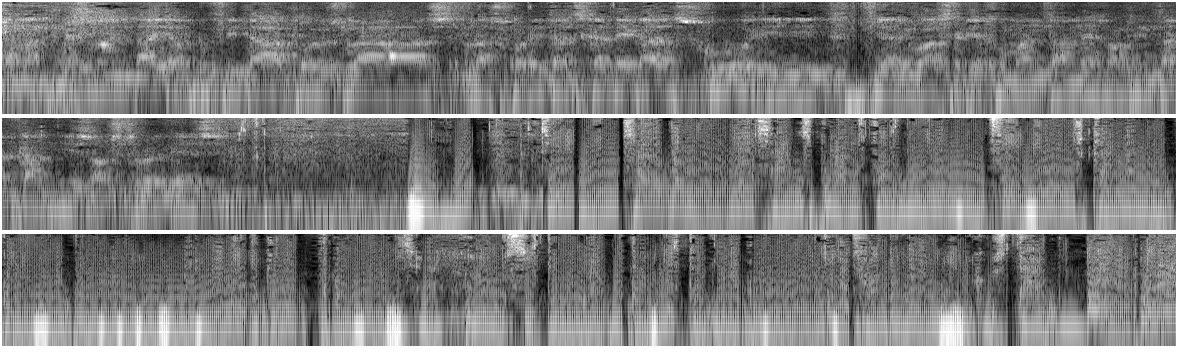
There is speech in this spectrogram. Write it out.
com experimentar i aprofitar doncs, les, les qualitats que té cadascú i, i al igual seria fomentar més els intercanvis, els truques Sí, un salto muy saps, però estàs dient, sí, anem buscant algo, però, però una mica però un sistema capitalista, que la fàbrica del costat. Yo no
